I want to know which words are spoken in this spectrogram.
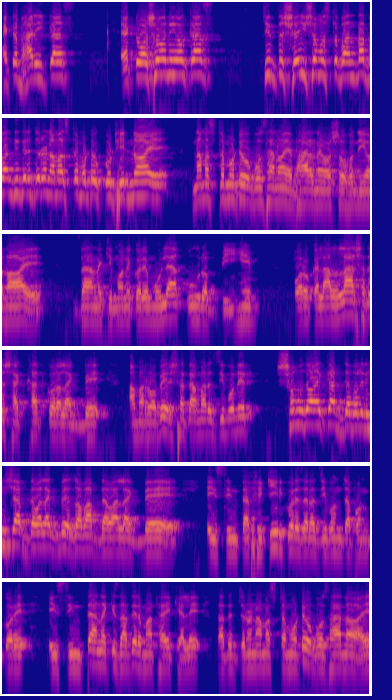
একটা ভারী কাজ একটা অসহনীয় কাজ কিন্তু সেই সমস্ত বান্দা বান্দিদের জন্য নামাজটা মোটেও কঠিন নয় নামাজটা মোটেও বোঝা নয় ভার নয় অসহনীয় নয় যারা নাকি মনে করে মুলাকু রব্বিহিম পরকালে আল্লাহর সাথে সাক্ষাৎ করা লাগবে আমার রবের সাথে আমার জীবনের সমুদায় কার্যাবলীর হিসাব দেওয়া লাগবে জবাব দেওয়া লাগবে। এই চিন্তা ফিকির করে যারা জীবন যাপন করে এই চিন্তা নাকি যাদের মাথায় খেলে তাদের জন্য নামাজটা মোটেও বোঝা নয়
